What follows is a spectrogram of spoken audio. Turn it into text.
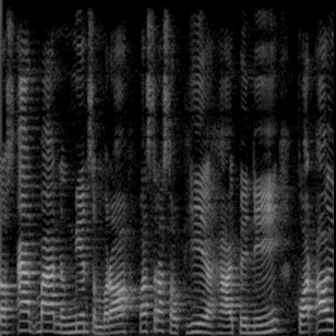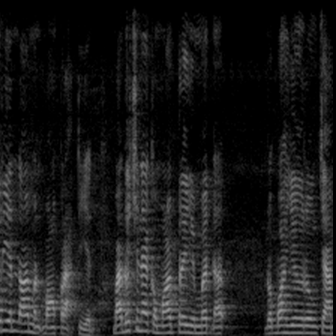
ដ៏ស្អាតបាតនិងមានសម្រស់បាទស្រស់សោភាហើយពេលនេះគាត់ឲ្យរៀនដោយមិនបងប្រាក់ទៀតបាទដូច្នេះកុំឲ្យប្រិយមិត្តរបស់យើងរងចាំ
